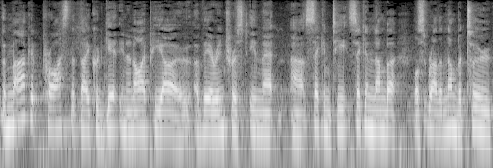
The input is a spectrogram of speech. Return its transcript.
the market price that they could get in an IPO of their interest in that uh, second tier, second number, or rather number two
